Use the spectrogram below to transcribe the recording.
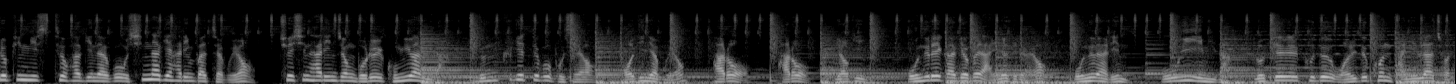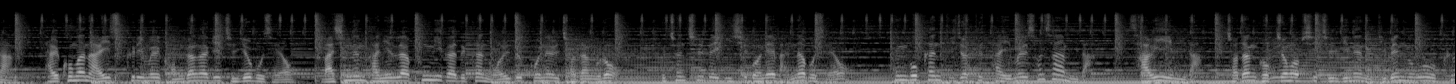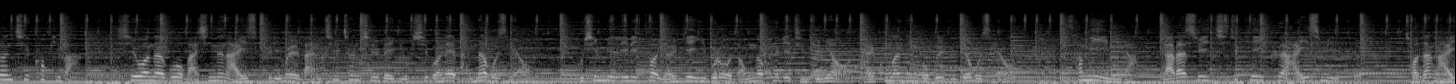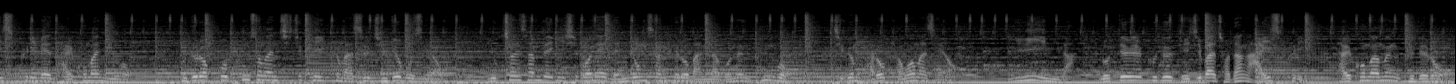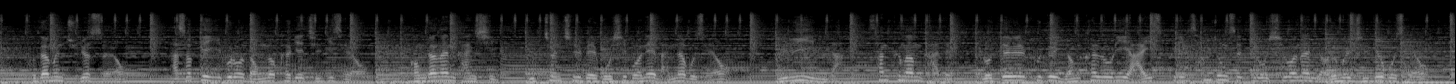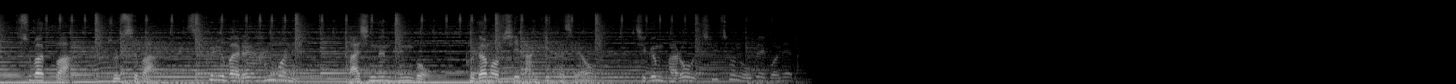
쇼핑 리스트 확인하고 신나게 할인받자고요. 최신 할인 정보를 공유합니다. 눈 크게 뜨고 보세요. 어디냐고요? 바로 바로 여기. 오늘의 가격을 알려드려요. 오늘 할인 5위입니다. 롯데웰푸드 월드콘 바닐라 저당. 달콤한 아이스크림을 건강하게 즐겨보세요. 맛있는 바닐라 풍미 가득한 월드콘을 저당으로 9,720원에 만나보세요. 행복한 디저트 타임을 선사합니다. 4위입니다. 저당 걱정 없이 즐기는 디벤노우 크런치 커피바. 시원하고 맛있는 아이스크림을 17,760원에 만나보세요. 90ml 10개 입으로 넉넉하게 즐기며 달콤한 행복을 느껴보세요. 3위입니다. 나라스윗 치즈케이크 아이스밀크. 저당 아이스크림의 달콤한 유혹. 부드럽고 풍성한 치즈케이크 맛을 즐겨보세요. 6,320원의 냉동 상태로 만나보는 행복. 지금 바로 경험하세요. 2위입니다. 롯데웰푸드 돼지바 저당 아이스크림. 달콤함은 그대로, 부담은 줄였어요. 5개 입으로 넉넉하게 즐기세요. 건강한 간식 6,750원에 만나보세요. 1위입니다. 상큼함 가득 롯데웰푸드 0칼로리 아이스크림 3종 세트로 시원한 여름을 즐겨보세요. 수박바, 조스바, 스크류바를 한 번에 맛있는 행복 부담 없이 만끽하세요. 지금 바로 7,500원에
